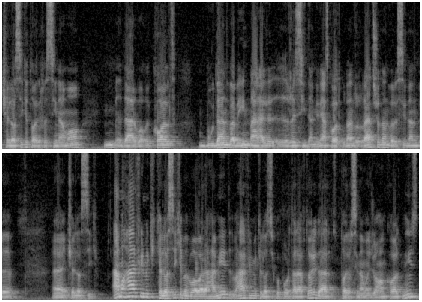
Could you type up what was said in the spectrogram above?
کلاسیک تاریخ سینما در واقع کالت بودن و به این مرحله رسیدن یعنی از کالت بودن رد شدن و رسیدن به کلاسیک. اما هر فیلم که کلاسیکی به باور حمید و هر فیلم کلاسیک و پرطرفداری در تاریخ سینمای جهان کالت نیست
